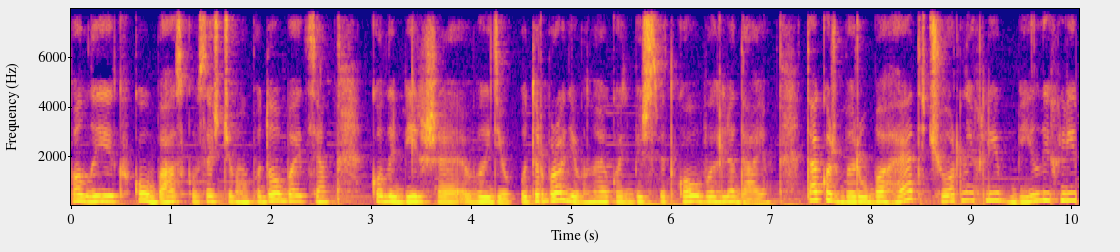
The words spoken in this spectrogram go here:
балик, ковбаску, все, що вам подобається. Коли більше видів бутербродів, воно якось більш святково виглядає. Також беру багет, чорний хліб, білий хліб.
